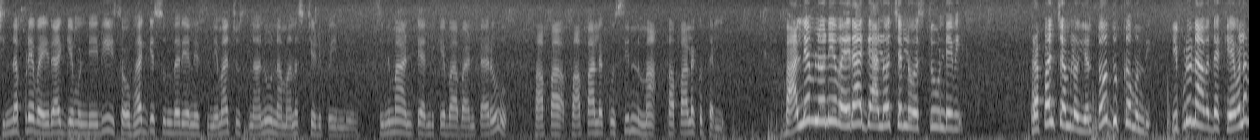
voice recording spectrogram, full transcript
చిన్నప్పుడే వైరాగ్యం ఉండేది. సౌభాగ్య సుందరి అనే సినిమా చూస్తున్నాను. నా మనసు చెడిపోయింది. సినిమా అంటే అందుకే బాబా అంటారు పాప పాపాలకు సినిమా పాపాలకు తల్లి. బాల్యంలోనే వైరాగ్య ఆలోచనలు వస్తూ ఉండేవి. ప్రపంచంలో ఎంతో దుఃఖం ఉంది ఇప్పుడు నా వద్ద కేవలం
